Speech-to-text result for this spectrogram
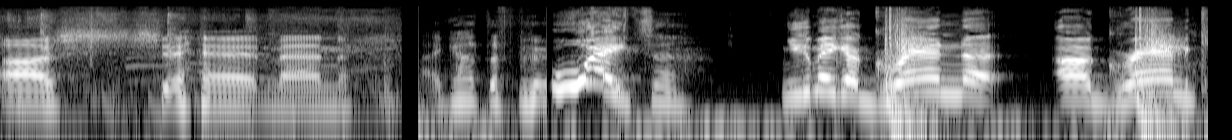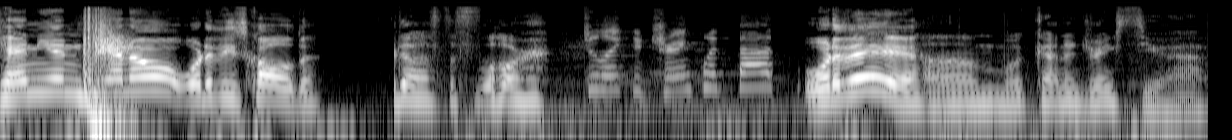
Oh shit, man. I got the food. Wait! You can make a grand, uh, a Grand Canyon piano? What are these called? Food off the floor. Would you like a drink with that? What are they? Um, what kind of drinks do you have?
